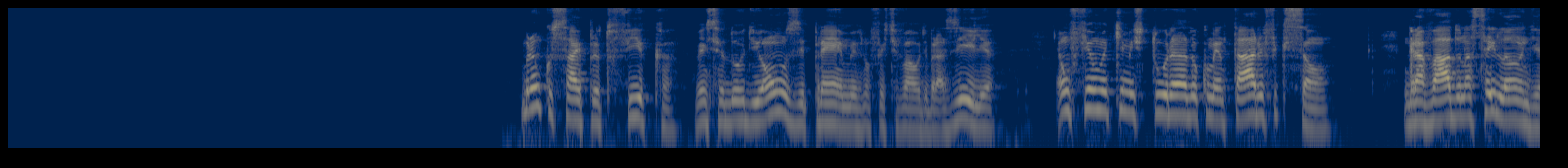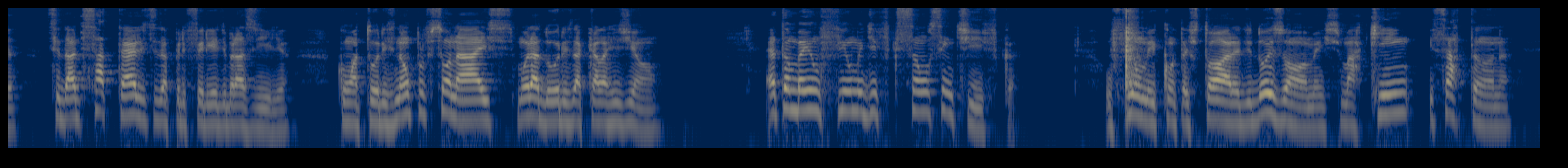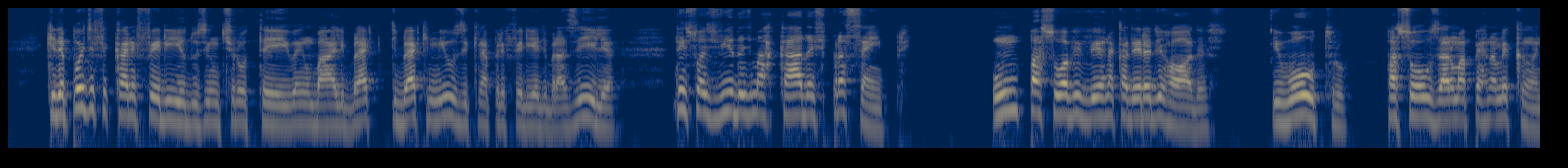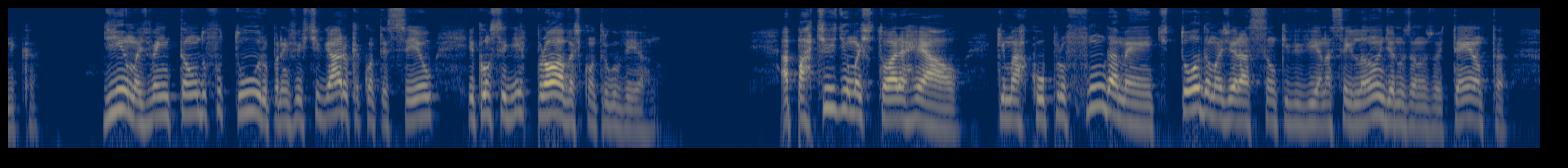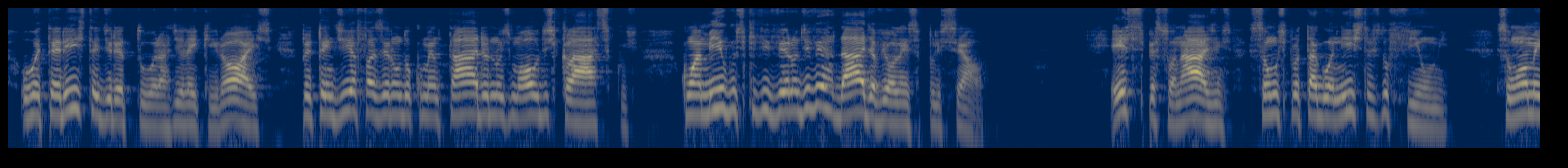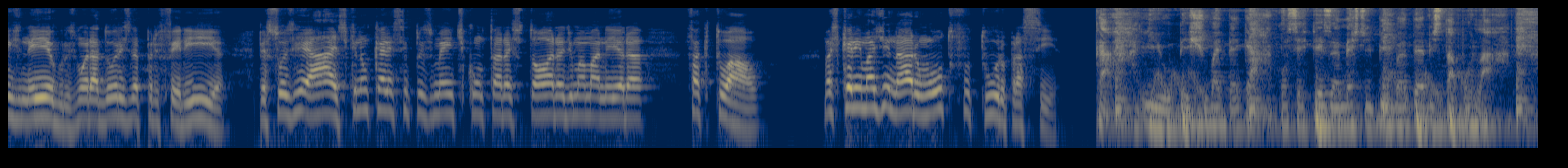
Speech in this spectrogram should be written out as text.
Branco Sai Preto Fica, vencedor de 11 prêmios no Festival de Brasília, é um filme que mistura documentário e ficção. Gravado na Ceilândia, cidade satélite da periferia de Brasília, com atores não profissionais, moradores daquela região. É também um filme de ficção científica. O filme conta a história de dois homens, Marquim e Sartana, que depois de ficarem feridos em um tiroteio em um baile black, de black music na periferia de Brasília, têm suas vidas marcadas para sempre. Um passou a viver na cadeira de rodas e o outro passou a usar uma perna mecânica. Dimas vem então do futuro para investigar o que aconteceu e conseguir provas contra o governo. A partir de uma história real que marcou profundamente toda uma geração que vivia na Ceilândia nos anos 80, o roteirista e diretor Ardilei Queiroz pretendia fazer um documentário nos moldes clássicos, com amigos que viveram de verdade a violência policial. Esses personagens são os protagonistas do filme. São homens negros, moradores da periferia, pessoas reais que não querem simplesmente contar a história de uma maneira factual, mas querem imaginar um outro futuro para si. E o bicho vai pegar, com certeza Mestre Biba deve estar por lá.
